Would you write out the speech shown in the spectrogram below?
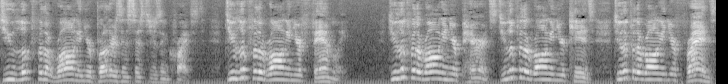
Do you look for the wrong in your brothers and sisters in Christ? Do you look for the wrong in your family? Do you look for the wrong in your parents? Do you look for the wrong in your kids? Do you look for the wrong in your friends?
